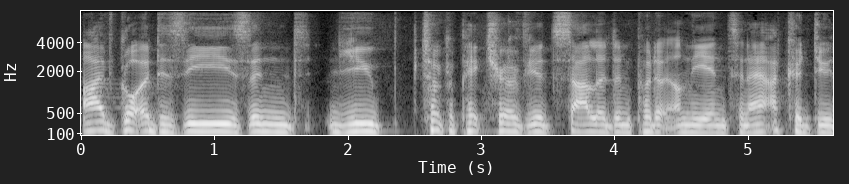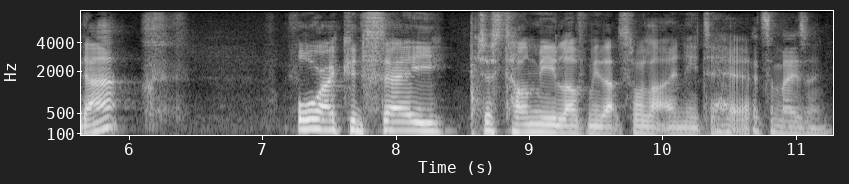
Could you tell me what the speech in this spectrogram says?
I've got a disease and you took a picture of your salad and put it on the internet. I could do that. Or I could say, just tell me you love me. That's all that I need to hear. it's amazing.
